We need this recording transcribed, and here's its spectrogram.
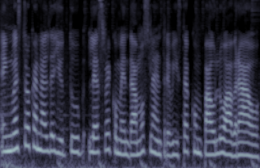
En nuestro canal de YouTube les recomendamos la entrevista con Paulo Abrao,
